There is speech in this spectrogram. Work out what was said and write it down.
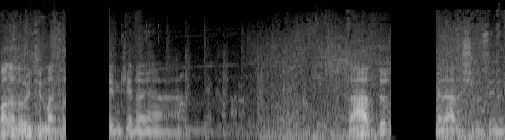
Ona da ultimatı Keno ya. Rahat dur belanı şimdi senin.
